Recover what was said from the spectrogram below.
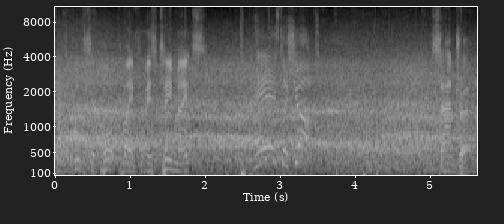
That's good support play from his teammates. Here's the shot. Sandro.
